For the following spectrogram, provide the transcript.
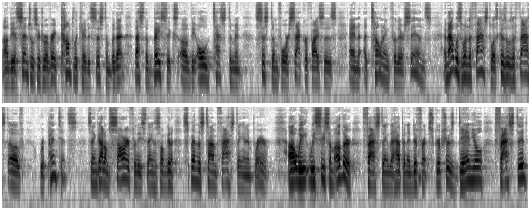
uh, the essentials here to a very complicated system, but that, that's the basics of the Old Testament system for sacrifices and atoning for their sins. And that was when the fast was, because it was a fast of repentance saying, God, I'm sorry for these things, and so I'm going to spend this time fasting and in prayer. Uh, we, we see some other fasting that happened in different scriptures. Daniel fasted.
